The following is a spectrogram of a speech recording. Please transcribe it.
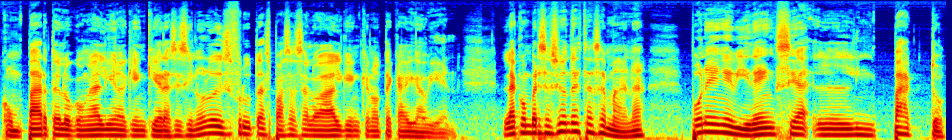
compártelo con alguien a quien quieras y si no lo disfrutas, pásaselo a alguien que no te caiga bien. La conversación de esta semana pone en evidencia el impacto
